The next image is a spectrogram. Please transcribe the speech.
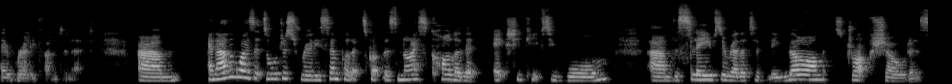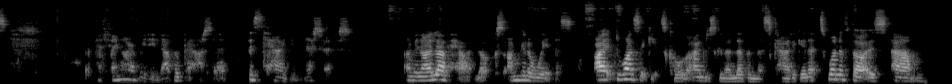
They're really fun to knit. Um, and otherwise, it's all just really simple. It's got this nice collar that actually keeps you warm. Um, the sleeves are relatively long. It's drop shoulders. But the thing I really love about it is how you knit it. I mean, I love how it looks. I'm going to wear this. I, once it gets cooler, I'm just going to live in this cardigan. It's one of those. Um,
